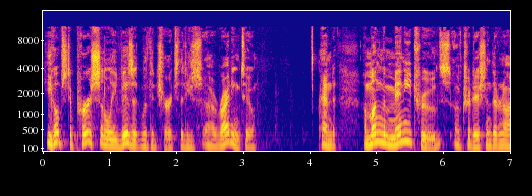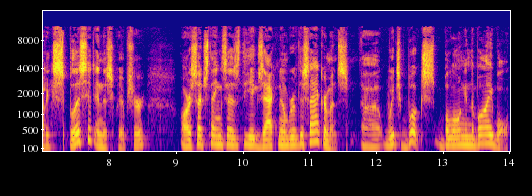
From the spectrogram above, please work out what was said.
He hopes to personally visit with the church that he's uh, writing to. And among the many truths of tradition that are not explicit in the scripture are such things as the exact number of the sacraments, uh, which books belong in the Bible,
